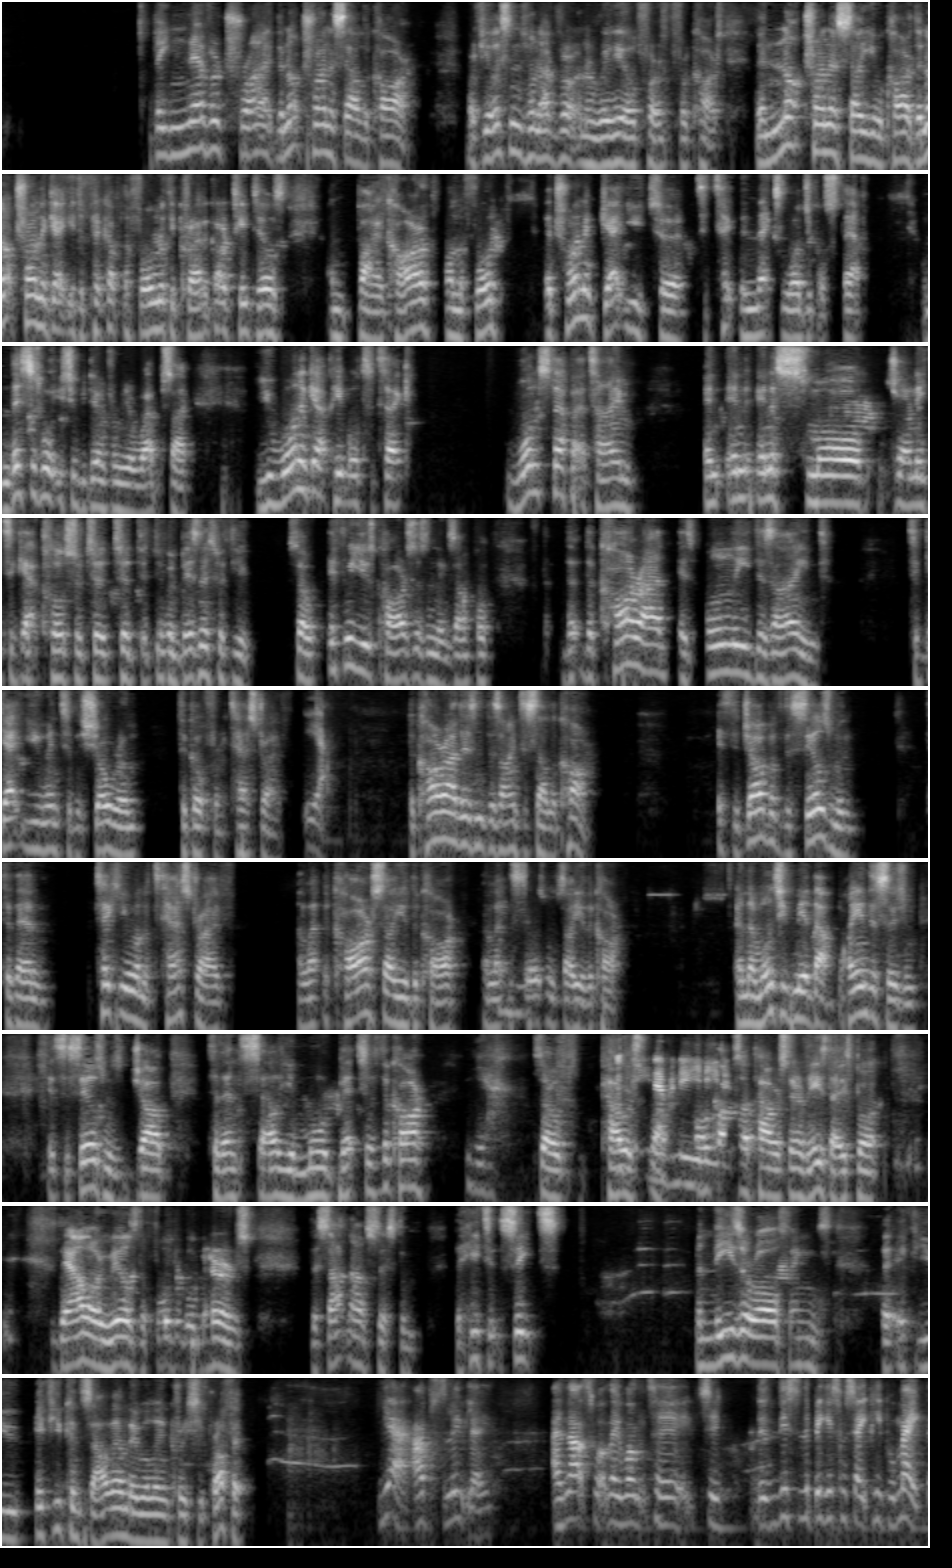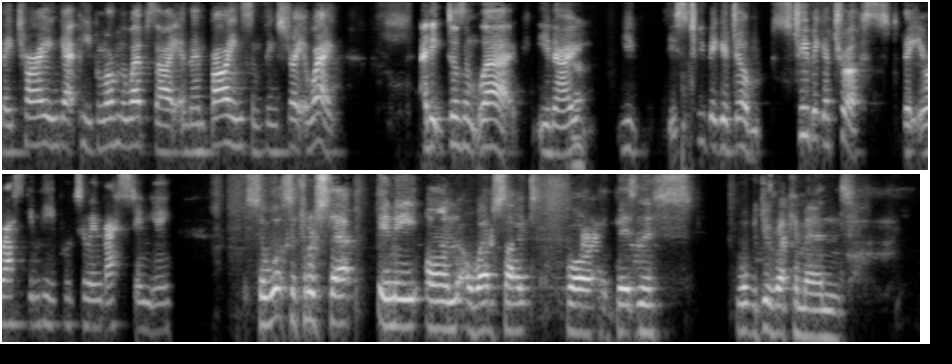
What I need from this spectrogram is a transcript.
they never try. They're not trying to sell the car or if you listen to an advert on a radio for, for cars, they're not trying to sell you a car. They're not trying to get you to pick up the phone with your credit card details and buy a car on the phone. They're trying to get you to, to take the next logical step. And this is what you should be doing from your website. You want to get people to take one step at a time in, in, in a small journey to get closer to, to, to doing business with you. So if we use cars as an example, the, the car ad is only designed to get you into the showroom to go for a test drive. Yeah. The car ad isn't designed to sell the car. It's the job of the salesman to then take you on a test drive and let the car sell you the car and let mm-hmm. the salesman sell you the car. And then once you've made that buying decision, it's the salesman's job to then sell you more bits of the car. Yeah. So power you knew you needed. Have power steering these days, but the alloy wheels, the foldable mirrors, the sat nav system, the heated seats, and these are all things that if you if you can sell them, they will increase your profit. Yeah, absolutely. And that's what they want to to. This is the biggest mistake people make. They try and get people on the website and then buying something straight away, and it doesn't work. You know, yeah. you it's too big a jump. It's too big a trust that you're asking people to invest in you. So, what's the first step, Aimee, on a website for a business? What would you recommend?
